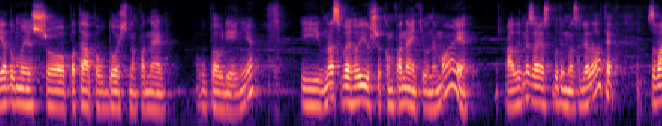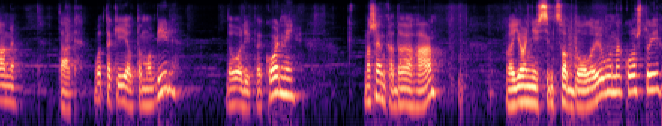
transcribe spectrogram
я думаю, що потрапив дощ на панель управління. І в нас вигорівших компонентів немає, але ми зараз будемо розглядати з вами. Так, от такий автомобіль, доволі прикольний. Машинка дорога. В районі 700 доларів вона коштує.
